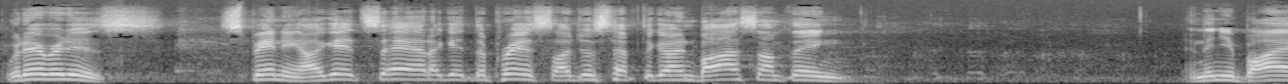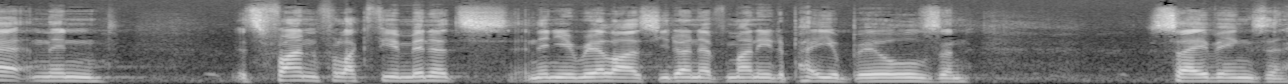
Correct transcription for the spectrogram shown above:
whatever it is, spending. I get sad, I get depressed, I just have to go and buy something. And then you buy it, and then it's fun for like a few minutes, and then you realize you don't have money to pay your bills, and savings and,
